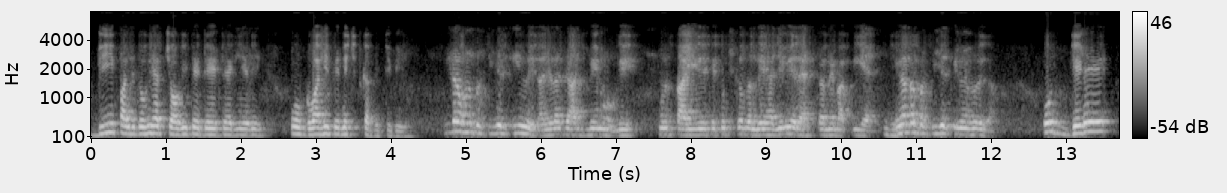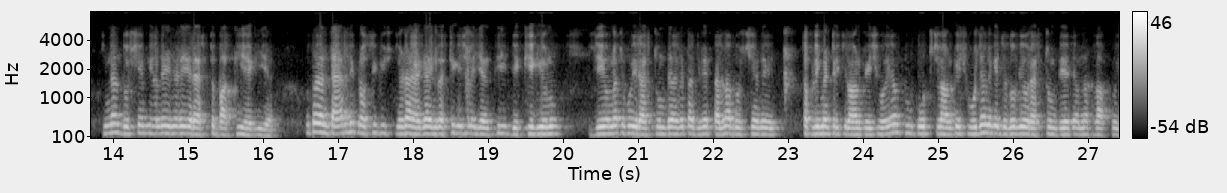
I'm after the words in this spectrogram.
20/5/2024 ਤੇ ਡੇਟ ਹੈਗੀ ਜਿਹੜੀ ਉਹ ਗਵਾਹੀ ਤੇ ਨਿਸ਼ਚਿਤ ਕਰ ਦਿੱਤੀ ਗਈ ਹੈ। ਜਿਹੜਾ ਹੁਣ ਪ੍ਰੋਸੀਜਰ ਕੀ ਹੋਏਗਾ? ਜਿਹੜਾ ਚਾਰਜ ਫਰੇਮ ਹੋ ਗਏ ਹੁਣ 27 ਦੇ ਤੇ ਕੁਝ ਕੁ ਬੰਦੇ ਹਜੇ ਵੀ ਅਰੈਸਟ ਕਰਨੇ ਬਾਕੀ ਹੈ। ਇਹਨਾਂ ਦਾ ਪ੍ਰੋਸੀਜਰ ਕਿਵੇਂ ਹੋਏਗਾ? ਉਹ ਜਿਹੜੇ ਜਿਨ੍ਹਾਂ ਦੋਸ਼ੀਆਂ ਦੀ ਹਲੇ ਜਿਹੜੇ ਅਰੈਸਟ ਬਾਕੀ ਹੈਗੀ ਆ ਉਹ ਤਾਂ ਇੰਟਾਇਰਲੀ ਪ੍ਰੋਸੀਕਿਊਸ਼ਨ ਜਿਹੜਾ ਹੈਗਾ ਇਨਵੈਸਟੀਗੇਸ਼ਨ ਏਜੰਸੀ ਦੇਖੇਗੀ ਉਹਨੂੰ। ਜੇ ਉਹਨਾਂ 'ਚ ਕੋਈ ਅਰੈਸਟ ਹੁੰਦਾ ਹੈਗਾ ਤਾਂ ਜਿਵੇਂ ਪਹਿਲਾਂ ਦੋਸ਼ੀਆਂ ਦੇ ਸਪਲੀਮੈਂਟਰੀ ਚਲਾਨ ਪੇਸ਼ ਹੋਏ ਆ ਟੂ ਕੋਰਟ ਚਲਾਨ ਪੇਸ਼ ਹੋ ਜਾਣਗੇ ਜਦੋਂ ਵੀ ਉਹ ਅਰੈਸਟ ਹੁੰਦੇ ਆ ਜਾਂ ਉਹਨਾਂ ਖਿਲਾਫ ਕੋਈ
